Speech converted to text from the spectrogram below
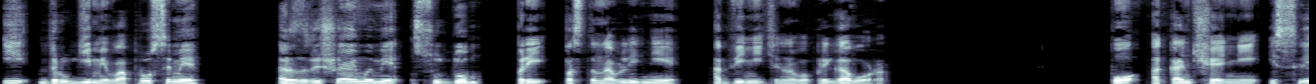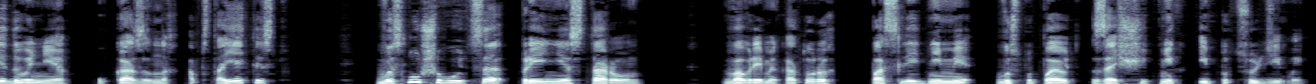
и другими вопросами, разрешаемыми судом при постановлении обвинительного приговора. По окончании исследования указанных обстоятельств выслушиваются прения сторон, во время которых последними выступают защитник и подсудимый.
